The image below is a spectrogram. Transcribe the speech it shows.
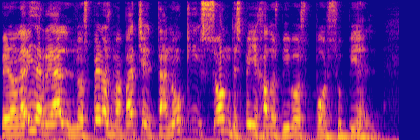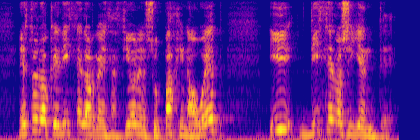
pero en la vida real los perros mapache Tanuki son despellejados vivos por su piel. Esto es lo que dice la organización en su página web y dice lo siguiente,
